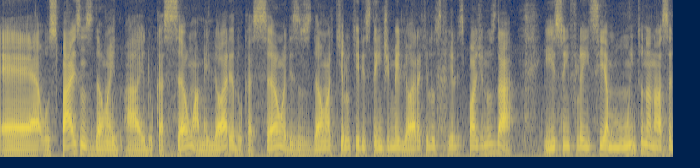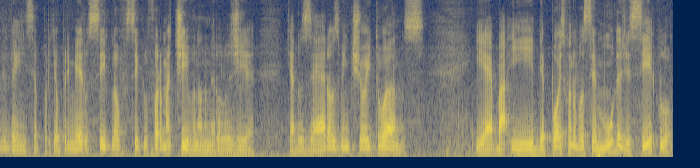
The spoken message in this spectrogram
é, os pais nos dão a, ed- a educação, a melhor educação, eles nos dão aquilo que eles têm de melhor, aquilo que eles podem nos dar. E isso influencia muito na nossa vivência, porque o primeiro ciclo é o ciclo formativo na numerologia, que é do 0 aos 28 anos. E, é, e depois, quando você muda de ciclo,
